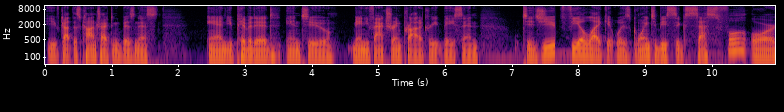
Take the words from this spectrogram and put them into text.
You've got this contracting business and you pivoted into manufacturing product Crete Basin did you feel like it was going to be successful or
